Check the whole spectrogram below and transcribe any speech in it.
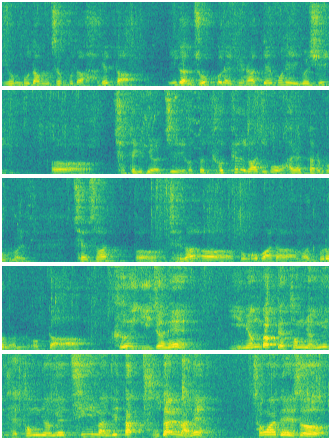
비용 부담을 전부 다 하겠다 이러한 조건의 변화 때문에 이것이 어, 채택이 되었지 어떤 특혜를 가지고 하였다는 부분을 최소한 어, 제가 어, 보고받아 온 바로는 없다. 그 이전에 이명박 대통령이 대통령에 취임한 지 딱 두 달 만에 청와대에서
